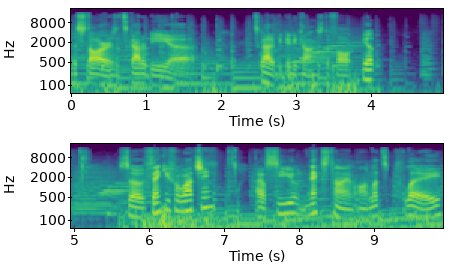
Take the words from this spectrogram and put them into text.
the stars. It's gotta be. Uh, it's gotta be Diddy Kong's default. Yep. So thank you for watching. I'll see you next time on Let's Play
